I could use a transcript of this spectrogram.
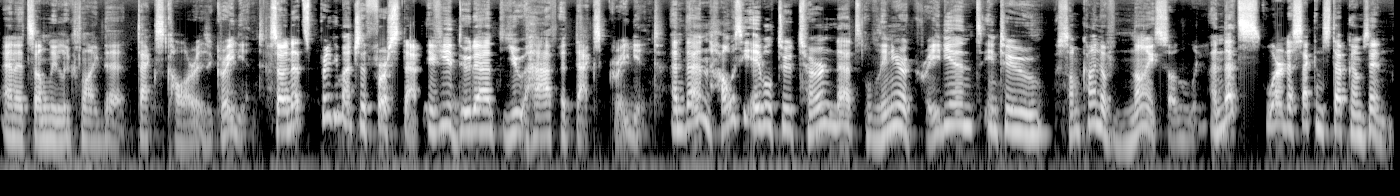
and it suddenly looks like the text color is a gradient. So that's pretty much the first step. If you do that, you have a text gradient. And then how is he able to turn that linear gradient into some kind of noise suddenly? And that's where the second step comes in.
